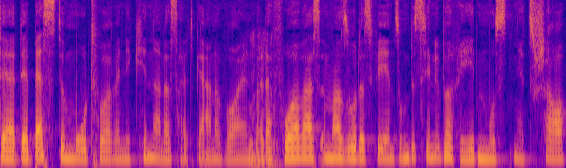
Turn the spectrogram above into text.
der, der beste Motor, wenn die Kinder das halt gerne wollen. Weil davor war es immer so, dass wir ihn so ein bisschen überreden mussten. Jetzt schau,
